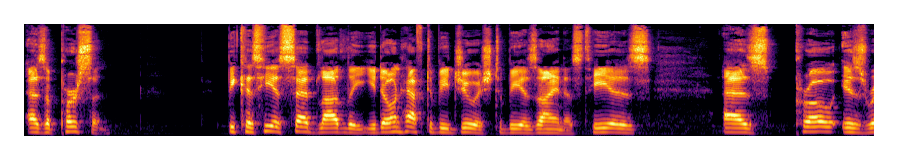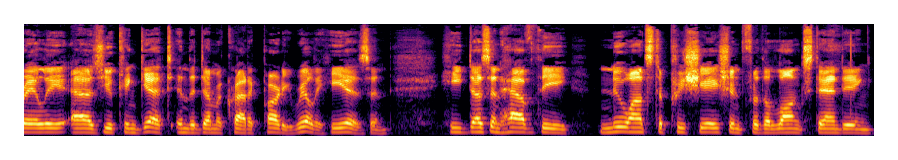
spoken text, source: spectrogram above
as a person, because he has said loudly, you don't have to be Jewish to be a Zionist. He is as pro Israeli as you can get in the Democratic Party. Really, he is. And he doesn't have the nuanced appreciation for the long standing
